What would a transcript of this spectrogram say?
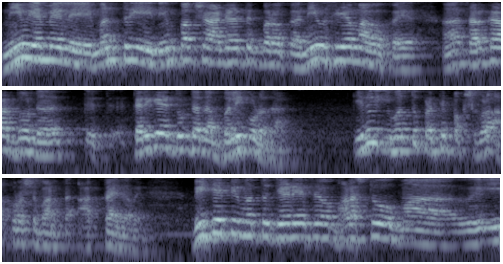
ನೀವು ಎಂ ಎಲ್ ಎ, ಮಂತ್ರಿ, ನಿಮ್ಮ ಪಕ್ಷ ಆಡಳಿತಕ್ಕೆ ಬರೋಕ, ನೀವು ಸಿ ಎಂ ಆಗೋಕ ಸರ್ಕಾರ ದುಡ್ಡು ತೆರಿಗೆ ದುಡ್ಡನ್ನು ಬಲಿ ಕೊಡೋದ. ಇದು ಇವತ್ತು ಪ್ರತಿಪಕ್ಷಗಳು ಆಕ್ರೋಶ ಮಾಡ್ತಾ, ಆಗ್ತಾ ಇದ್ದಾವೆ. ಬಿ ಜೆ ಪಿ ಮತ್ತು ಜೆ ಡಿ ಎಸ್ ಬಹಳಷ್ಟು ಈ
